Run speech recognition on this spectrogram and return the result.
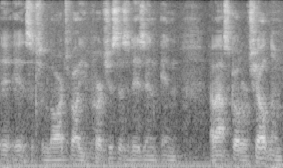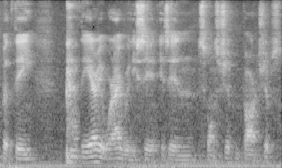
it, it's such a large value purchase as it is in in Ascot or Cheltenham. But the the area where I really see it is in sponsorship and partnerships,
